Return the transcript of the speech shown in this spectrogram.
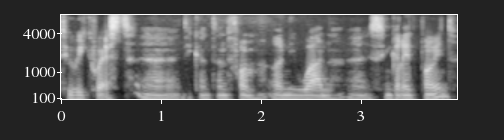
to request uh, the content from only one uh, single endpoint.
